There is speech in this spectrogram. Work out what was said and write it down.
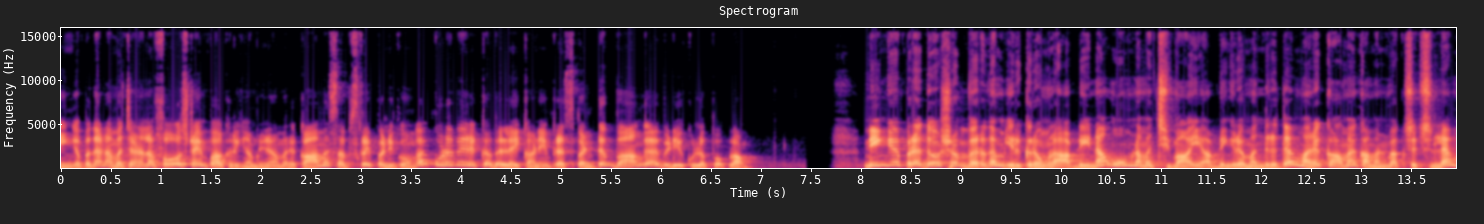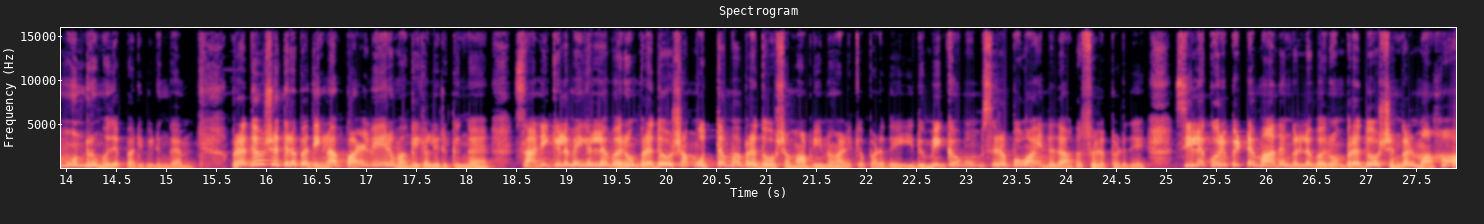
நீங்கள் இப்போ தான் நம்ம சேனலை ஃபர்ஸ்ட் டைம் பார்க்குறீங்க அப்படின்னா மறக்காமல் சப்ஸ்கிரைப் பண்ணிக்கோங்க. கூடவே இருக்க பெல்லைக்கானையும் ப்ரெஸ் பண்ணிட்டு வாங்க. வீடியோக்குள்ளே போகலாம். நீங்கள் பிரதோஷம் விரதம் இருக்கிறவங்களா அப்படின்னா ஓம் நமச்சிவாய அப்படிங்கிற மந்திரத்தை மறக்காமல் கமெண்ட் பாக்ஸ் செக்ஷனில் மூன்று முறை பதிவிடுங்க. பிரதோஷத்தில் பார்த்திங்களா பல்வேறு வகைகள் இருக்குங்க. சனிக்கிழமைகளில் வரும் பிரதோஷம் உத்தம பிரதோஷம் அப்படின்னு அழைக்கப்படுது. இது மிகவும் சிறப்பு வாய்ந்ததாக சொல்லப்படுது. சில குறிப்பிட்ட மாதங்களில் வரும் பிரதோஷங்கள் மகா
